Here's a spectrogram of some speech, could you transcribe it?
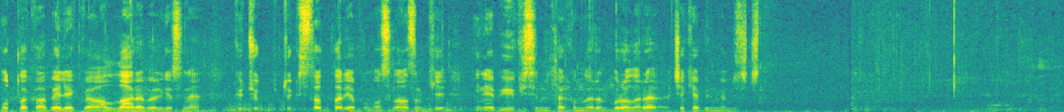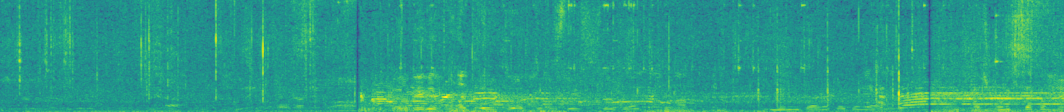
Mutlaka Belek ve Allara bölgesine küçük küçük statlar yapılması lazım ki yine büyük isimli takımların buralara çekebilmemiz için. Kaç 12 takım mı?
